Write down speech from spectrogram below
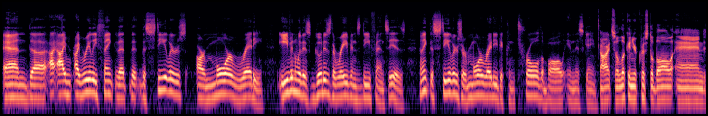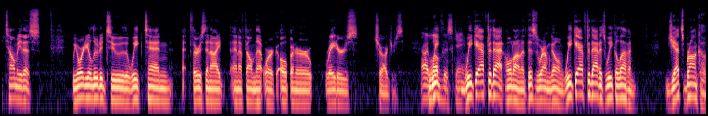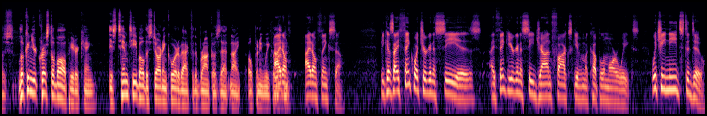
And uh, I, I really think that the, the Steelers are more ready, even with as good as the Ravens' defense is. I think the Steelers are more ready to control the ball in this game. All right, so look in your crystal ball and tell me this. We already alluded to the Week 10 uh, Thursday night NFL Network opener Raiders Chargers. I week, love this game. Week after that, hold on a minute. This is where I'm going. Week after that is Week 11. Jets Broncos. Look in your crystal ball, Peter King. Is Tim Tebow the starting quarterback for the Broncos that night, opening week 11? I don't. I don't think so, because I think what you're going to see is I think you're going to see John Fox give him a couple of more weeks, which he needs to do.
